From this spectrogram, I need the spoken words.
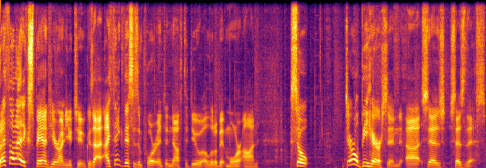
But I thought I'd expand here on YouTube because I, I, think this is important enough to do a little bit more on. So, Darrell B. Harrison uh, says says this.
